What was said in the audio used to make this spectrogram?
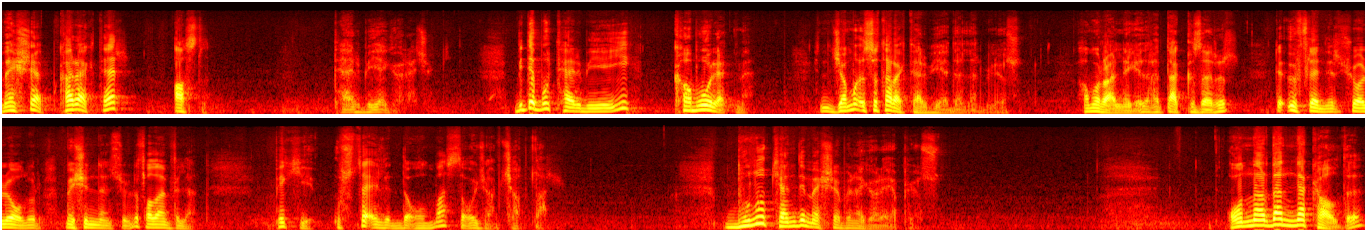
Meşrep, karakter aslı. Terbiye görecek. Bir de bu terbiyeyi kabul etme. Şimdi camı ısıtarak terbiye ederler biliyorsun. Hamur haline gelir hatta kızarır. De üflenir, şöyle olur, meşinden sürdü falan filan. Peki usta elinde olmazsa o cam çatlar. Bunu kendi meşrebine göre yapıyorsun. Onlardan ne kaldı?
